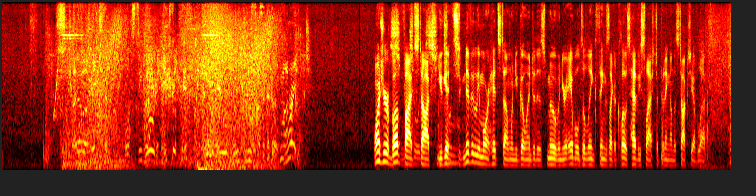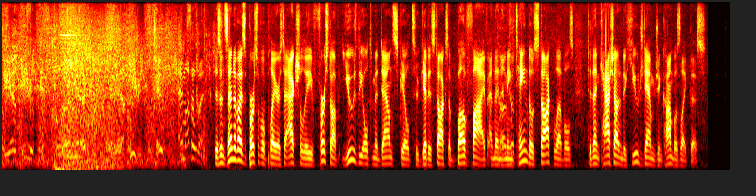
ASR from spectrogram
Once you're above five stocks, you get significantly more hit stun when you go into this move, and you're able to link things like a close heavy slash depending on the stocks you have left. This incentivizes Percival players to actually, first off, use the ultimate down skill to get his stocks above five, and then maintain those stock levels to then cash out into huge damaging combos like this.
